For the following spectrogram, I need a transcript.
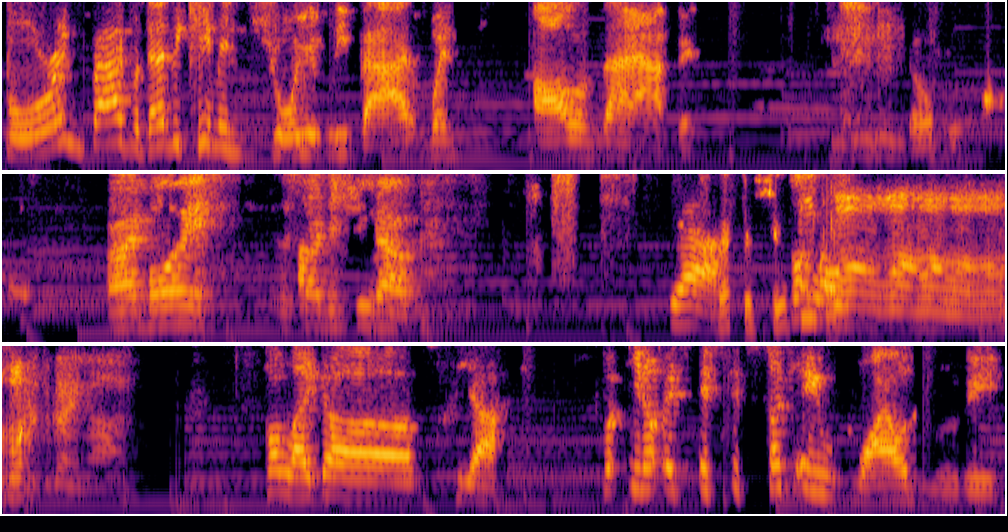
boring bad, but then it became enjoyably bad when all of that happened. All right, boys. Let's start the shootout. Yeah, That's to shoot But people. like- whoa, whoa, whoa, whoa, whoa, what's going on? but like uh, yeah, but you know, it's it's it's such a wild movie,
